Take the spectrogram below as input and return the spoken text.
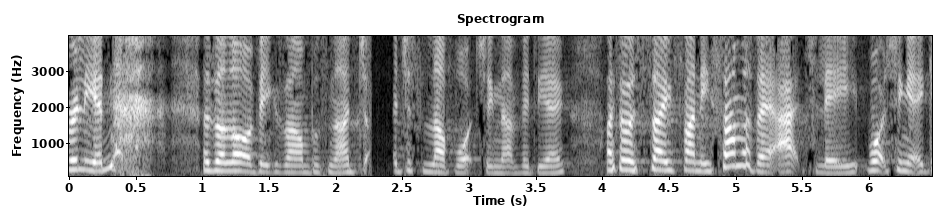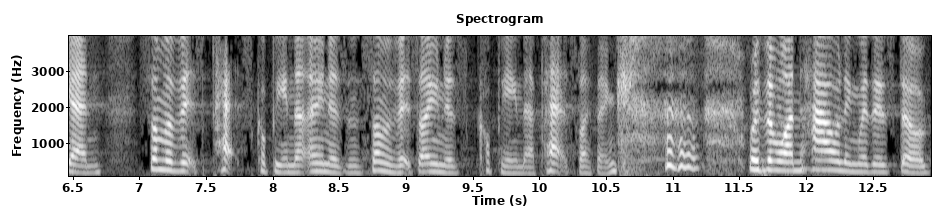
Brilliant. There's a lot of examples, and I, just love watching that video. I thought it was so funny. Some of it, actually, watching it again, some of it's pets copying their owners, and some of it's owners copying their pets, I think, with the one howling with his dog.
